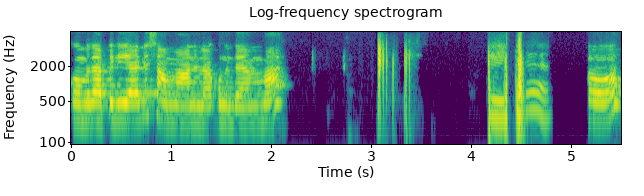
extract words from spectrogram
කොහමද අපි ලියන්නේ සමාන ලකුණු දැම්මා ටීචර් ඔව්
